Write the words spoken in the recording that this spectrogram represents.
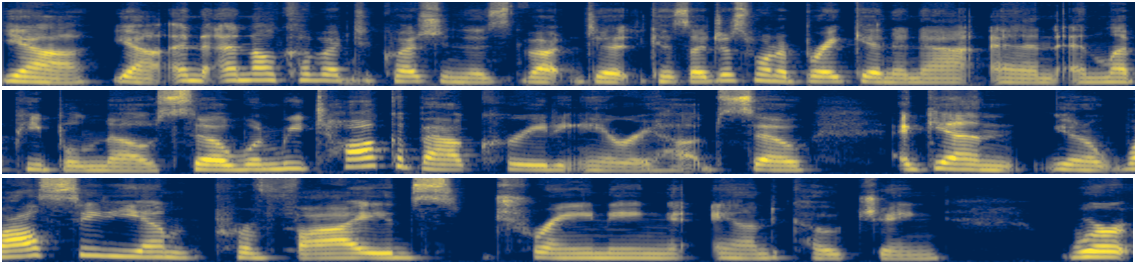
yeah, yeah, and and I'll come back to questions about because I just want to break in and and and let people know. So when we talk about creating area hubs, so again, you know, while CDM provides training and coaching, we're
